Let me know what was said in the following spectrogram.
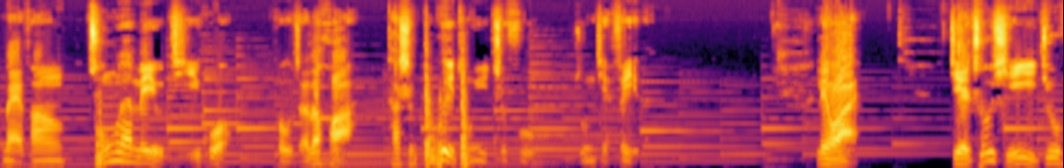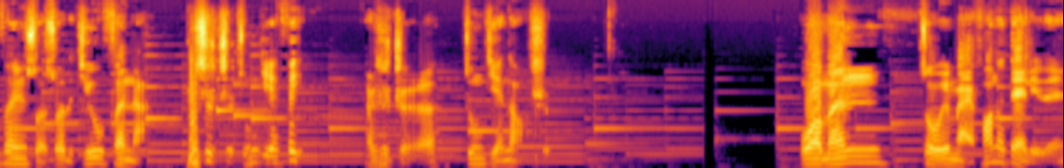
买方从来没有提过，否则的话，他是不会同意支付中介费的。另外，解除协议纠纷所说的纠纷呢？”不是指中介费，而是指中介闹事。我们作为买方的代理人，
